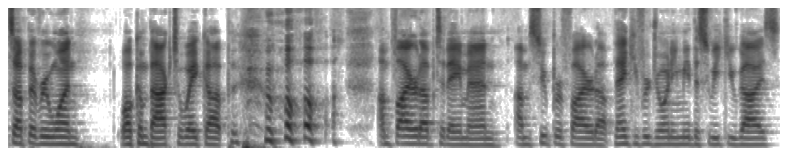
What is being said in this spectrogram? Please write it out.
What's up, everyone? Welcome back to Wake Up. I'm fired up today, man. I'm super fired up. Thank you for joining me this week, you guys.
